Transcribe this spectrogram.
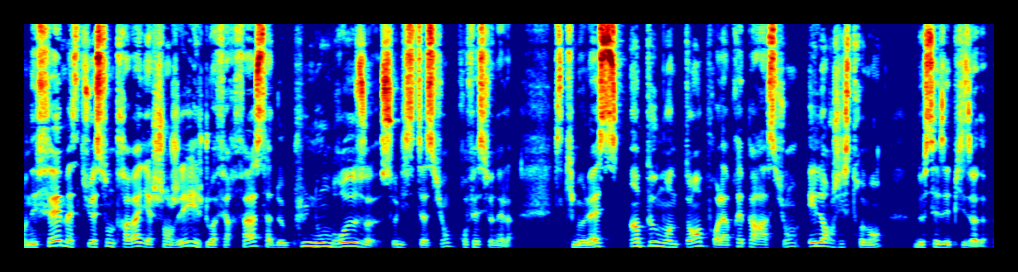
En effet, ma situation de travail a changé et je dois faire face à de plus nombreuses sollicitations professionnelles, ce qui me laisse un peu moins de temps pour la préparation et l'enregistrement de ces épisodes.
